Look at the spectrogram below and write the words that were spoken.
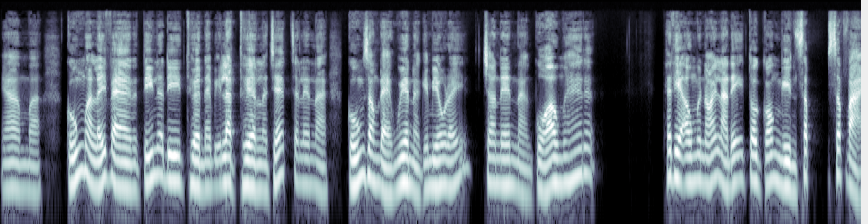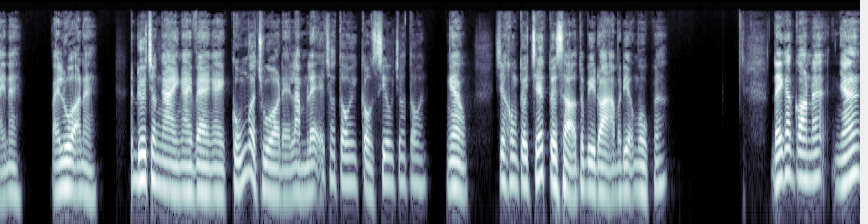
Nha, mà cúng mà lấy về tí nữa đi, thuyền này bị lật thuyền là chết, cho nên là cúng xong để nguyên ở cái miếu đấy. Cho nên là của ông hết á. Thế thì ông mới nói là, đấy, tôi có nghìn sấp sấp vải này, vải lụa này. Đưa cho ngài ngài về, ngài cúng vào chùa để làm lễ cho tôi, cầu siêu cho tôi. Nghe không? Chứ không tôi chết, tôi sợ tôi bị đọa vào địa ngục đó đấy các con đấy nhá.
